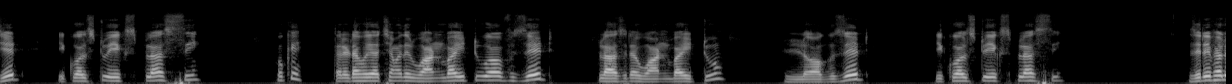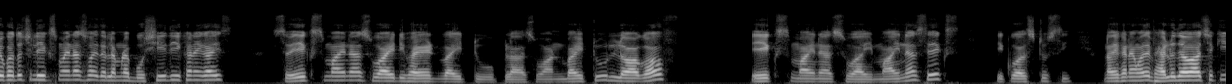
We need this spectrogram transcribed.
z equals to x plus c okay তাহলে এটা হয়ে যাচ্ছে আমাদের one by two of z plus এটা one by two log z equals to x plus c এর ভ্যালু কত ছিল? এক্স মাইনাস ওয়াই তাহলে আমরা বসিয়ে দিই এখানে guys so x minus y divided by two plus one by two log of x minus y minus x equals to c না এখানে আমাদের ভ্যালু দেওয়া আছে কি?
